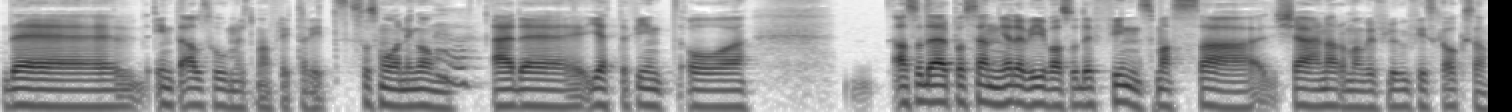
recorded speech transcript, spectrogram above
Det är inte alls omöjligt att man flyttar dit så småningom. Är det jättefint och alltså där på Senja där vi var så det finns massa kärnar om man vill flugfiska också.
